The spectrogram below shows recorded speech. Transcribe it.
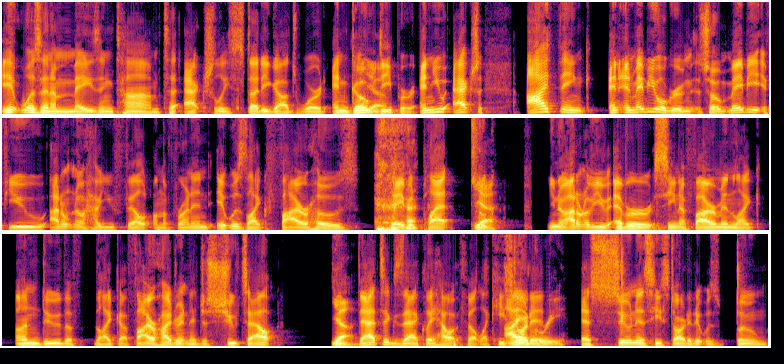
It was an amazing time to actually study God's word and go Yeah. deeper. And you actually, I think, and, and maybe you'll agree with me. So maybe if you, I don't know how you felt on the front end, it was like fire hose. David Platt took, Yeah. you know, I don't know if you've ever seen a fireman like undo the, like a fire hydrant and it just shoots out. Yeah, That's exactly how it felt like. He I started, agree. as soon as he started, it was boom,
